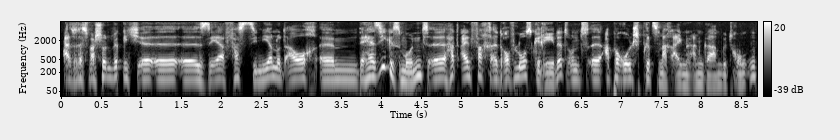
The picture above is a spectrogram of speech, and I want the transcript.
also das war schon wirklich äh, äh, sehr faszinierend und auch ähm, der Herr Siegesmund äh, hat einfach äh, drauf losgeredet und äh, Aperol Spritz nach eigenen Angaben getrunken.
